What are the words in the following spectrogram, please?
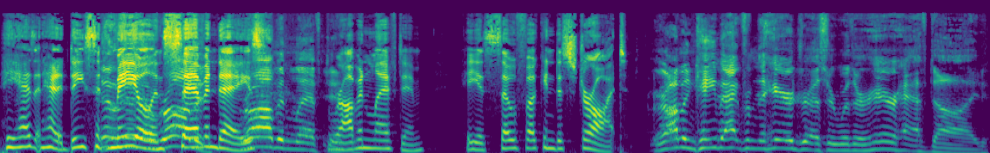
He hasn't had a decent No, no, meal no, in Robin. seven days. Robin left him. Robin left him. He is so fucking distraught. Robin came back from the hairdresser with her hair half dyed,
